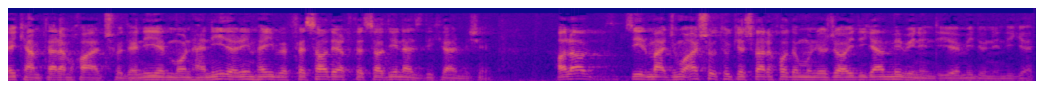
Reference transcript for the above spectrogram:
هی کمترم خواهد شد یعنی منحنی داریم هی به فساد اقتصادی نزدیکتر میشیم. حالا زیر مجموعه شد تو کشور خودمون یا جای دیگه هم می‌بینین دیگه می‌دونین دیگه.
